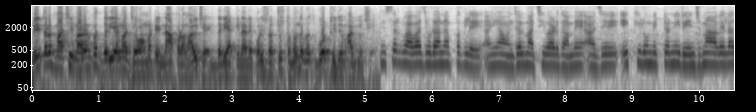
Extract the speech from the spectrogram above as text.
બીજી તરફ માછીમારોને પણ દરિયામાં જવા માટે ના પાડવામાં આવ્યું છે. દરિયા કિનારે પોલીસનો ચુસ્ત બંદોબસ્ત ગોઠવી દેવામાં આવ્યો છે. નિસર્ગ વાવાઝોડાના પગલે અહીંયા અંજલ માછીવાડ ગામે આજે એક કિલોમીટરની રેન્જમાં આવેલા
